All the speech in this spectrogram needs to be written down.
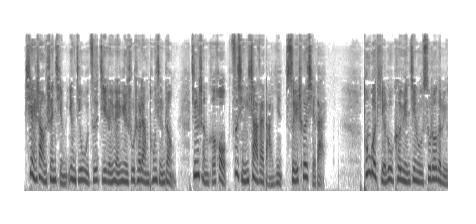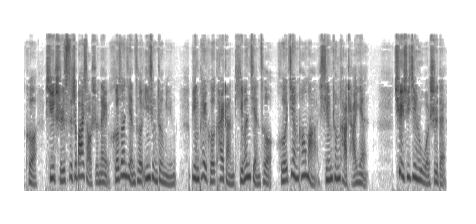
线上申请应急物资及人员运输车辆通行证，经审核后自行下载打印，随车携带。通过铁路客运进入苏州的旅客，需持四十八小时内核酸检测阴性证明，并配合开展体温检测和健康码、行程卡查验。确需进入我市的，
